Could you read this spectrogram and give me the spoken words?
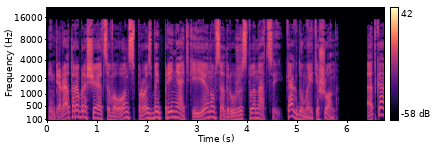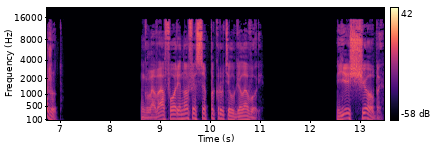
Император обращается в ООН с просьбой принять Киену в Содружество наций. Как думаете, Шон? Откажут?» Глава форин-офиса покрутил головой. «Еще бы!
